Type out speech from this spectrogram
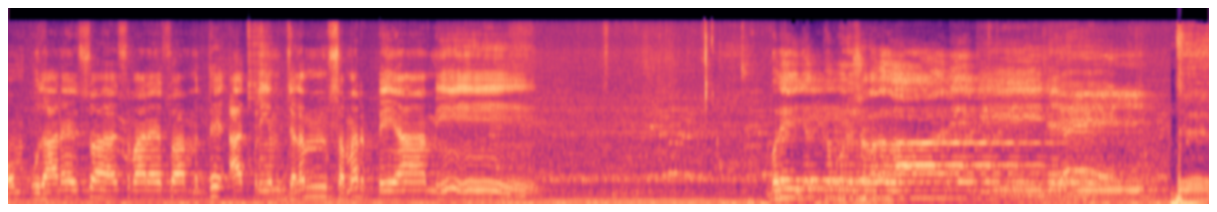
ओम उदानाय स्व समानाय स्व मध्य आत्मनियम जलम समर्पयामी। बोले यज्ञ पुरुष भगवान की जय।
